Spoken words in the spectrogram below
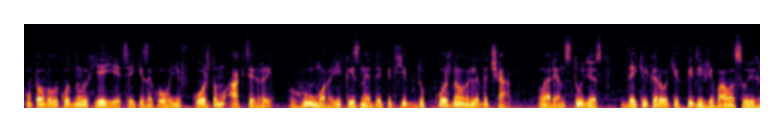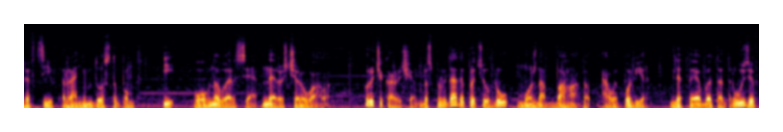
купа великоднових яєць, які заховані в кожному акті гри, гумор, який знайде підхід до кожного глядача. Larian Studios декілька років підігрівала своїх гравців раннім доступом, і повна версія не розчарувала. Коротше кажучи, розповідати про цю гру можна багато, але повір, для тебе та друзів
